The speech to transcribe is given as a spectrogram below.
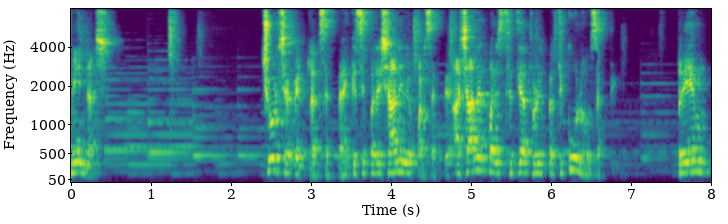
मीन राशि। चोट चपेट लग सकता है, किसी परेशानी में पड़ सकते हैं, अचानक परिस्थितियाँ थोड़ी प्रतिकूल हो सकती है। प्रेम,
